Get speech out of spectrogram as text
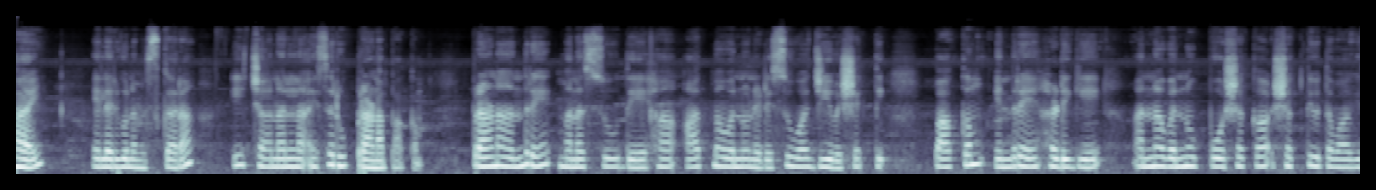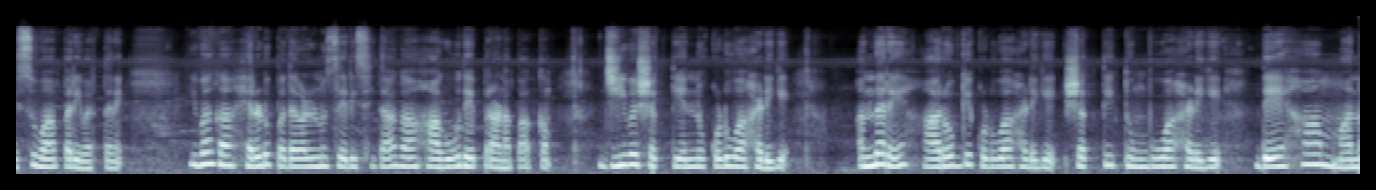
ಹಾಯ್, ಎಲ್ಲರಿಗೂ ನಮಸ್ಕಾರ. ಈ ಚಾನಲ್ನ ಹೆಸರು ಪ್ರಾಣಪಾಕಂ. ಪ್ರಾಣ ಅಂದರೆ ಮನಸ್ಸು, ದೇಹ, ಆತ್ಮವನ್ನು ನಡೆಸುವ ಜೀವಶಕ್ತಿ. ಪಾಕಂ ಎಂದರೆ ಅಡುಗೆ, ಅನ್ನವನ್ನು ಪೋಷಕ, ಶಕ್ತಿಯುತವಾಗಿಸುವ ಪರಿವರ್ತನೆ. ಇವಾಗ ಎರಡು ಪದಗಳನ್ನು ಸೇರಿಸಿದಾಗ ಆಗುವುದೇ ಪ್ರಾಣಪಾಕಂ. ಜೀವಶಕ್ತಿಯನ್ನು ಕೊಡುವ ಅಡಿಗೆ. ಅಂದರೆ ಆರೋಗ್ಯ ಕೊಡುವ ಅಡಿಗೆ, ಶಕ್ತಿ ತುಂಬುವ ಅಡಿಗೆ, ದೇಹ, ಮನ,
